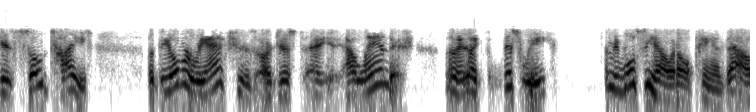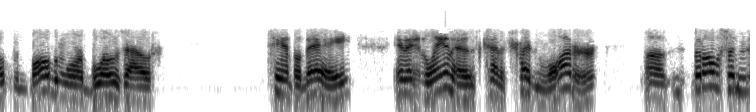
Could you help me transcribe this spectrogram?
is so tight, but the overreactions are just uh, outlandish. I mean, like this week, I mean, we'll see how it all pans out. But Baltimore blows out Tampa Bay, and Atlanta is kind of treading water. Uh, but all of a sudden,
